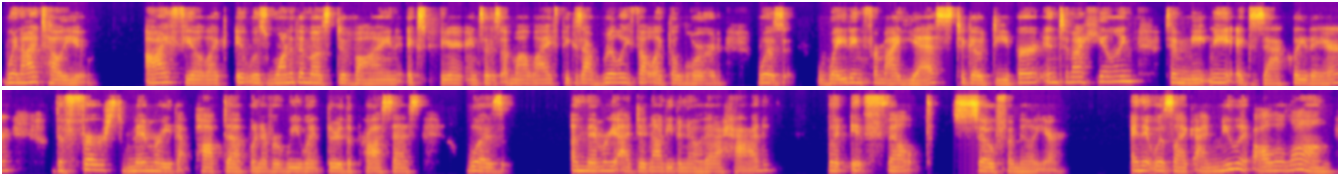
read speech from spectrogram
When I tell you, I feel like it was one of the most divine experiences of my life because I really felt like the Lord was waiting for my yes to go deeper into my healing to meet me exactly there. The first memory that popped up whenever we went through the process was a memory I did not even know that I had, but it felt so familiar. And it was like I knew it all along,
